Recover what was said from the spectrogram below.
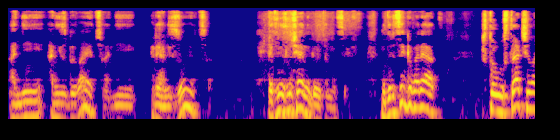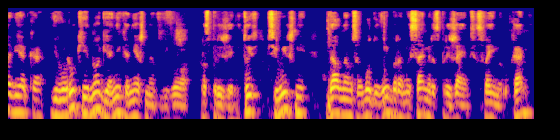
они, они сбываются, они реализуются. Это не случайно говорит о Мудрецы говорят, что уста человека, его руки и ноги, они, конечно, в его распоряжении. То есть Всевышний дал нам свободу выбора, мы сами распоряжаемся своими руками.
